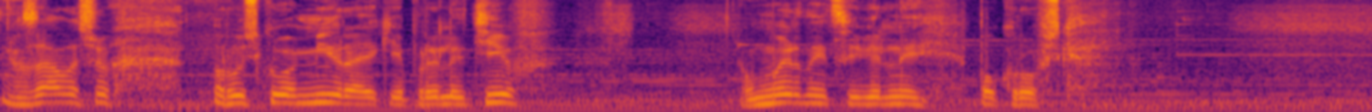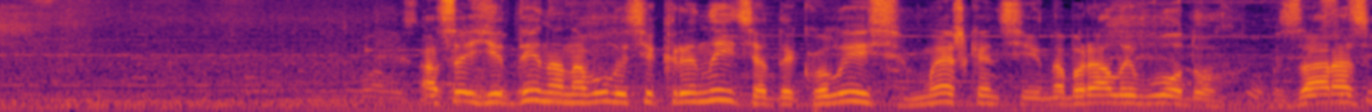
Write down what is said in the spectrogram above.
Залишок руського міра, який прилетів у мирний цивільний Покровськ. А це єдина на вулиці Криниця, де колись мешканці набирали воду. Зараз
